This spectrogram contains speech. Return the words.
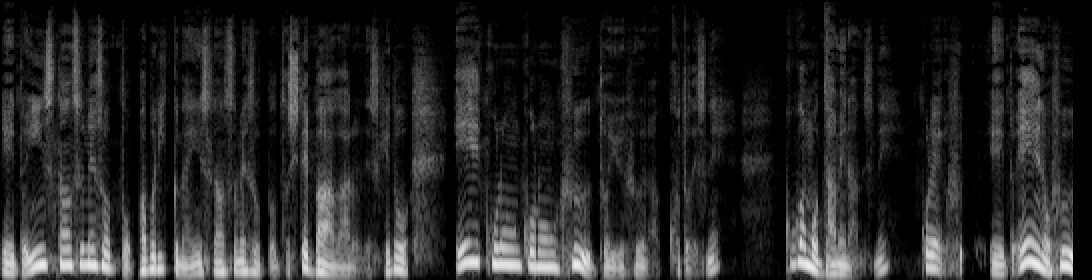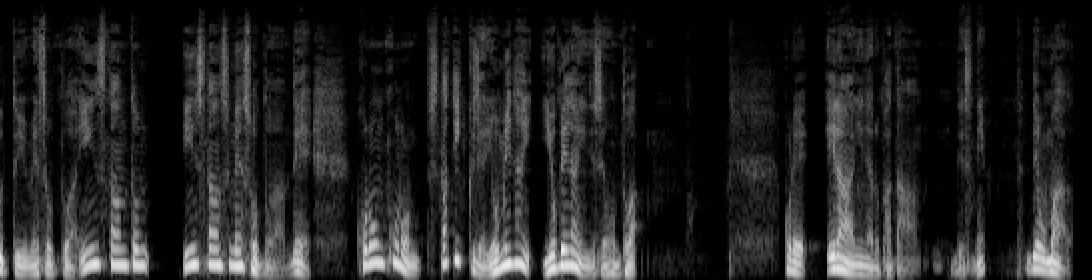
えっ、ー、と、インスタンスメソッド、パブリックなインスタンスメソッドとして bar があるんですけど、A コロンコロンフーという風なことですね。ここはもうダメなんですね。これ、えっ、ー、と、A のフーというメソッドはインスタント、インスタンスメソッドなんで、コロンコロン、スタティックじゃ読めない、呼べないんですよ、本当は。これ、エラーになるパターンですね。でもまあ、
